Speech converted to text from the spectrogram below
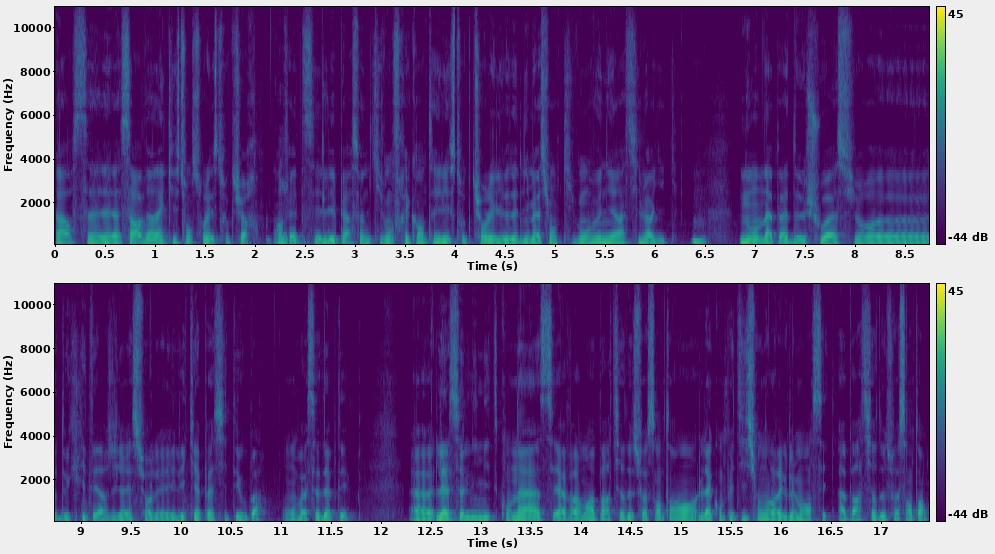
Alors, ça, ça revient à la question sur les structures. En fait, c'est les personnes qui vont fréquenter les structures, les lieux d'animation, qui vont venir à Silver Geek. Mm. Nous, on n'a pas de choix sur, euh, de critères, je dirais, sur les, les capacités ou pas. On va s'adapter. Euh, la seule limite qu'on a, c'est vraiment à partir de 60 ans. La compétition dans le règlement, c'est à partir de 60 ans.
